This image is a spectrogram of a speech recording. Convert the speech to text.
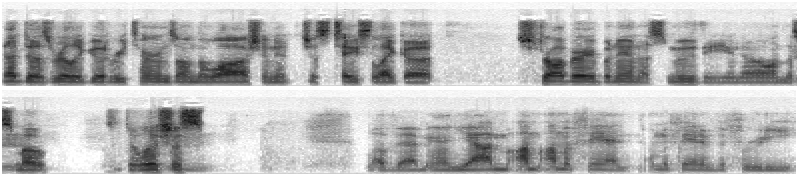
that does really good returns on the wash, and it just tastes like a strawberry banana smoothie, you know, on the mm, smoke. It's delicious. mm. love that man yeah I'm, I'm i'm a fan i'm a fan of the fruity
